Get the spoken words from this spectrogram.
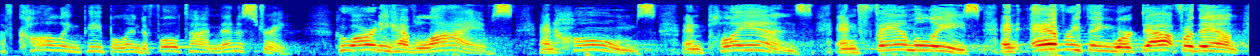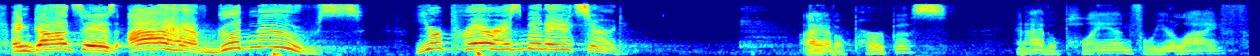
of calling people into full time ministry who already have lives and homes and plans and families and everything worked out for them. And God says, I have good news. Your prayer has been answered. I have a purpose and I have a plan for your life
